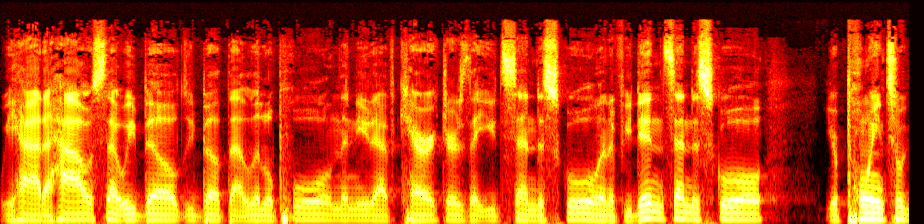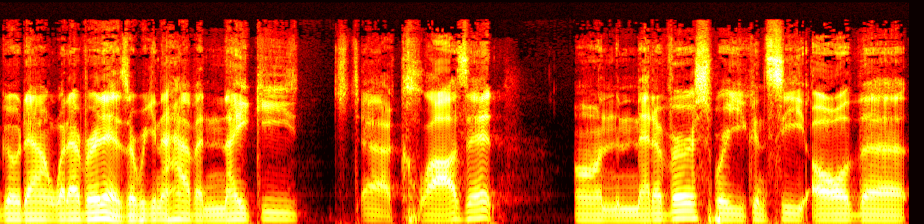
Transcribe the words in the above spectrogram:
we had a house that we built. We built that little pool, and then you'd have characters that you'd send to school. And if you didn't send to school, your points would go down, whatever it is. Are we to have a Nike uh, closet on the metaverse where you can see all the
